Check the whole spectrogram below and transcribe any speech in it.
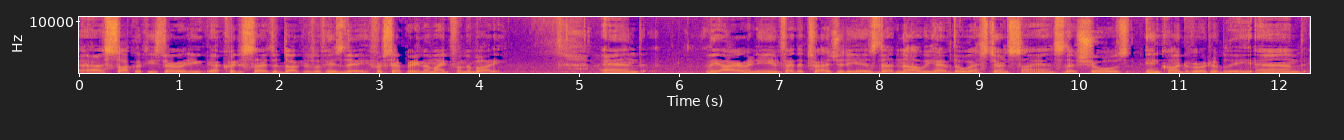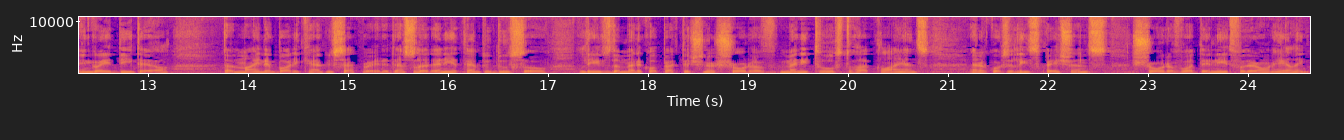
Uh, Socrates already uh, criticized the doctors of his day for separating the mind from the body. And the irony, in fact, the tragedy is that now we have the Western science that shows incontrovertibly and in great detail that mind and body can't be separated. And so that any attempt to do so leaves the medical practitioner short of many tools to help clients. And of course, it leaves patients short of what they need for their own healing.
